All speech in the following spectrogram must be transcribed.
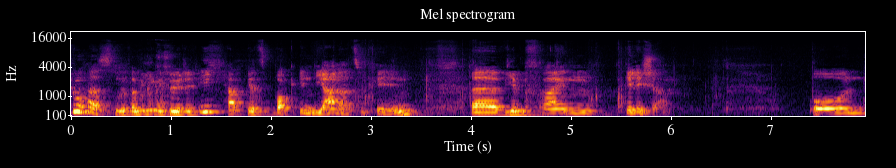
Du hast eine Familie getötet, ich habe jetzt Bock, Indianer zu killen. Äh, wir befreien Elisha. und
